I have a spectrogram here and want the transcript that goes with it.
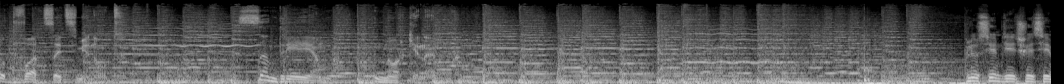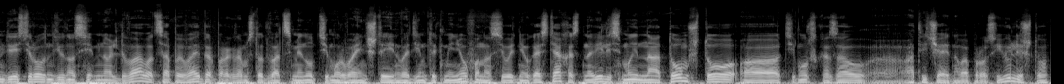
«120 минут» с Андреем Норкиным. Плюс семь девять шесть семь двести ровно девяносто семь ноль два. WhatsApp и Viber. Программа 120 минут. Тимур Вайнштейн, Вадим Токменев. У нас сегодня в гостях. Остановились мы на том, что э, Тимур сказал, э, отвечая на вопрос Юли, что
